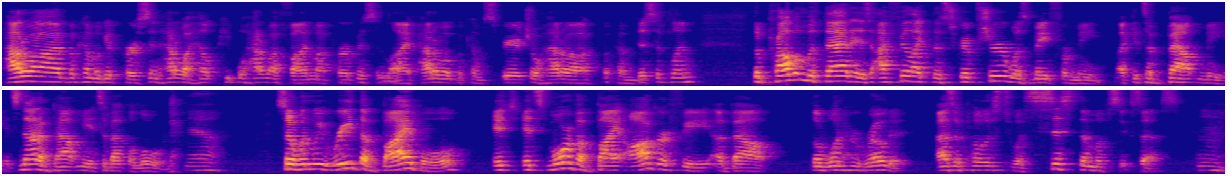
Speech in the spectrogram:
how do I become a good person? How do I help people? How do I find my purpose in life? How do I become spiritual? How do I become disciplined? The problem with that is I feel like the scripture was made for me. Like it's about me. It's not about me, it's about the Lord. Yeah. So when we read the Bible, it's it's more of a biography about the one who wrote it as opposed to a system of success. Mm.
